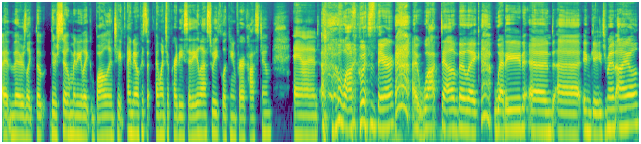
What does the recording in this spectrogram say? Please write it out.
And there's like the, there's so many like ball and chain. I know because I went to Party City last week looking for a costume. And while I was there, I walked down the like wedding and uh, engagement aisle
